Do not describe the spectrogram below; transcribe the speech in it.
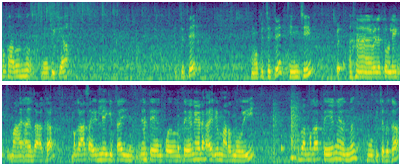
നമുക്കതൊന്ന് മൂപ്പിക്കാം. വെച്ചിട്ട് മൂപ്പിച്ചിട്ട് ഇഞ്ചിയും വെളുത്തുള്ളിയും ഇതാക്കാം. നമുക്ക് ആ സൈഡിലേക്ക് ഇട്ടാൽ ഞാൻ തേങ്ങ തേങ്ങയുടെ കാര്യം മറന്നുപോയി. അപ്പോൾ നമുക്ക് ആ തേങ്ങ ഒന്ന് മൂപ്പിച്ചെടുക്കാം.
